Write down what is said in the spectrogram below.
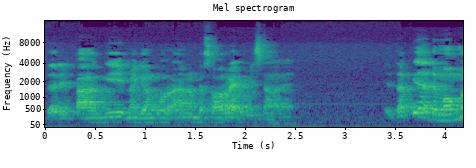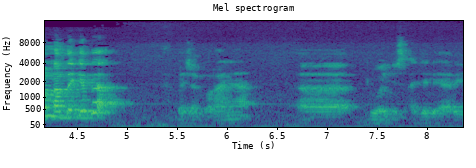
Dari pagi megang Quran sampai sore misalnya. Ya, tapi ada momen nanti kita baca Qurannya uh, dua juz aja di hari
